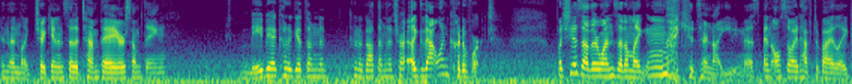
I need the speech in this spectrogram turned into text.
and then like chicken instead of tempeh or something. Maybe I could have get them to could have got them to try. Like that one could have worked. But she has other ones that I'm like, mm, my kids are not eating this. And also I'd have to buy like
